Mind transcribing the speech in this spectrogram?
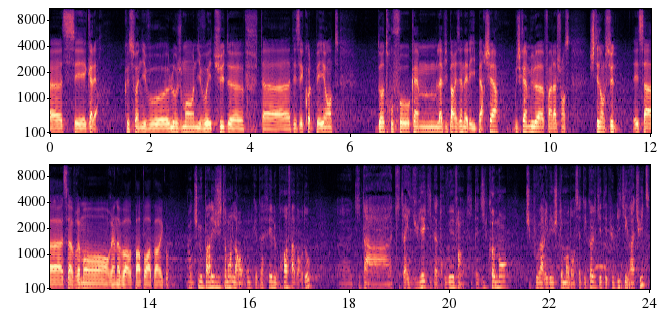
euh, c'est galère. Que ce soit niveau logement, niveau études, euh, pff, t'as des écoles payantes, d'autres où faut quand même la vie parisienne, elle est hyper chère. J'ai quand même eu la, enfin, la chance. J'étais dans le sud et ça, ça a vraiment rien à voir par rapport à Paris, quoi. Euh, Tu nous parlais justement de la rencontre que tu as fait, le prof à Bordeaux, euh, qui t'a qui t'a aiguillé, qui t'a trouvé, enfin, qui t'a dit comment tu pouvais arriver justement dans cette école qui était publique et gratuite.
